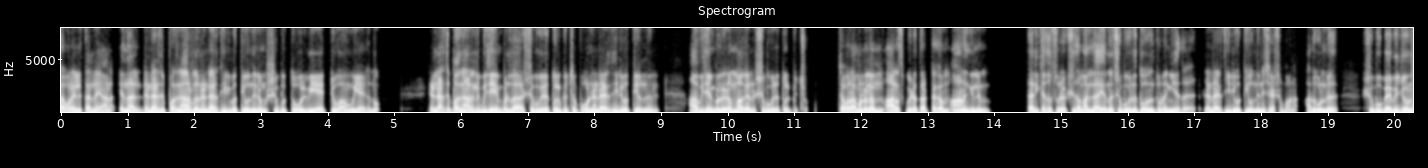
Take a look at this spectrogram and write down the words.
ചവറയിൽ തന്നെയാണ്. എന്നാൽ രണ്ടായിരത്തി പതിനാറിലും രണ്ടായിരത്തി ഇരുപത്തി ഒന്നിലും ഷിബു തോൽവി ഏറ്റുവാങ്ങുകയായിരുന്നു. രണ്ടായിരത്തി പതിനാറിൽ വിജയംപിള്ള ഷിബുവിനെ തോൽപ്പിച്ചപ്പോൾ രണ്ടായിരത്തി ഇരുപത്തിയൊന്നിൽ ആ വിജയംപിള്ളയുടെ മകൻ ഷിബുവിനെ തോൽപ്പിച്ചു. ചവറ മണ്ഡലം ആർ എസ് പിയുടെ തട്ടകം ആണെങ്കിലും തനിക്കത് സുരക്ഷിതമല്ല എന്ന് ഷിബുവിന് തോന്നി തുടങ്ങിയത് രണ്ടായിരത്തി ഇരുപത്തി ഒന്നിന് ശേഷമാണ്. അതുകൊണ്ട് ഷിബു ബേബി ജോൺ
